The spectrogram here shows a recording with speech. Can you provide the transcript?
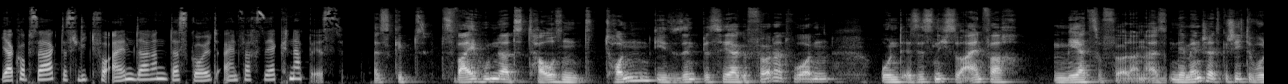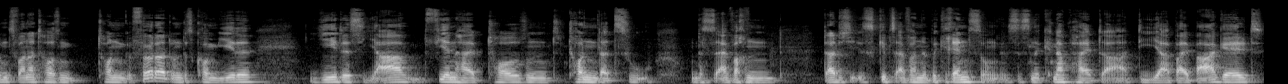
Jakob sagt, das liegt vor allem daran, dass Gold einfach sehr knapp ist. Es gibt 200.000 Tonnen, die sind bisher gefördert worden und es ist nicht so einfach, mehr zu fördern. Also in der Menschheitsgeschichte wurden 200.000 Tonnen gefördert und es kommen jede, jedes Jahr viereinhalbtausend Tonnen dazu. Und das ist einfach ein, dadurch gibt es einfach eine Begrenzung. Es ist eine Knappheit da, die ja bei Bargeld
